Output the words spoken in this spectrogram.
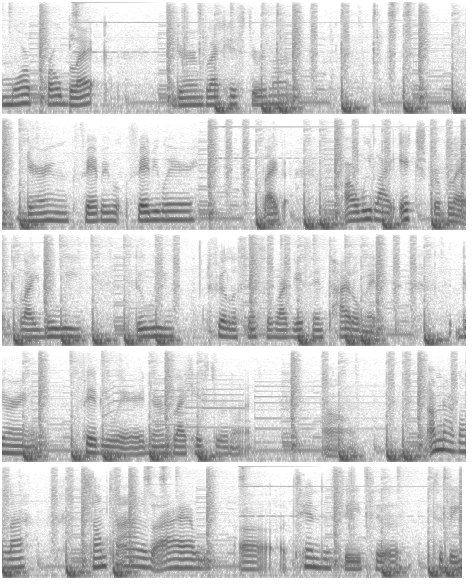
more pro black during Black History Month? During Febu- February? Like, are we like extra black? Like, do we do we feel a sense of, I guess, entitlement during February, during Black History Month? Um, I'm not gonna lie. Sometimes I have uh, a tendency to to be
